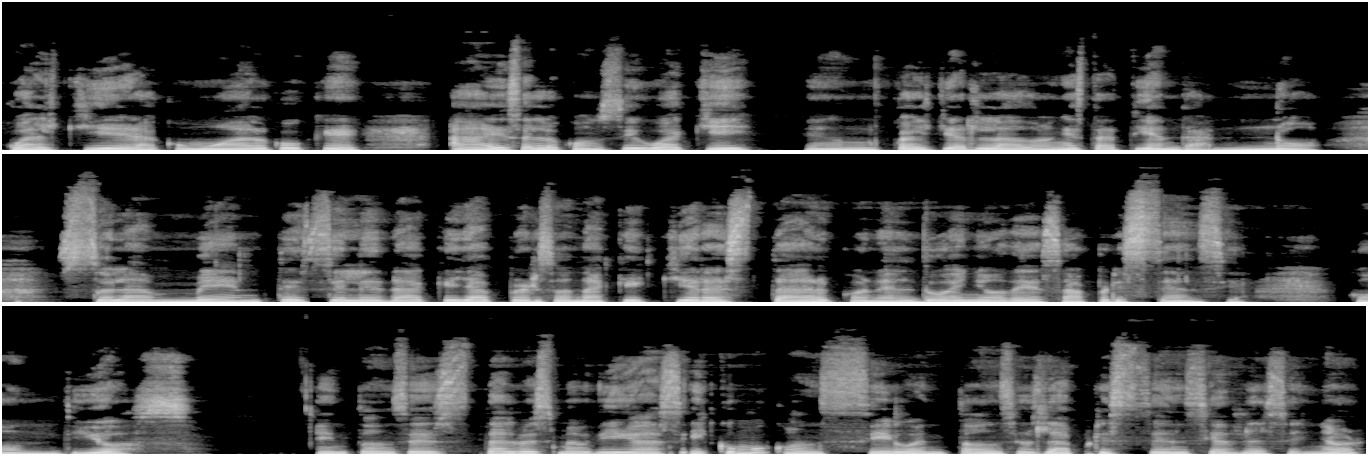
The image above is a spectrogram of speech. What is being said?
cualquiera, como algo que, ah, ese lo consigo aquí, en cualquier lado, en esta tienda. No, solamente se le da a aquella persona que quiera estar con el dueño de esa presencia, con Dios. Entonces, tal vez me digas, ¿y cómo consigo entonces la presencia del Señor?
